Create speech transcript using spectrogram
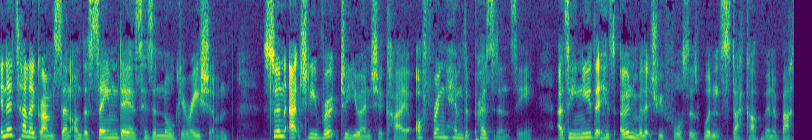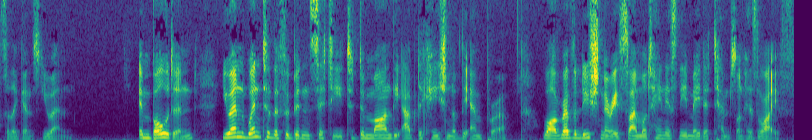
In a telegram sent on the same day as his inauguration, Sun actually wrote to Yuan Shikai offering him the presidency, as he knew that his own military forces wouldn't stack up in a battle against Yuan. Emboldened, Yuan went to the Forbidden City to demand the abdication of the emperor, while revolutionaries simultaneously made attempts on his life.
